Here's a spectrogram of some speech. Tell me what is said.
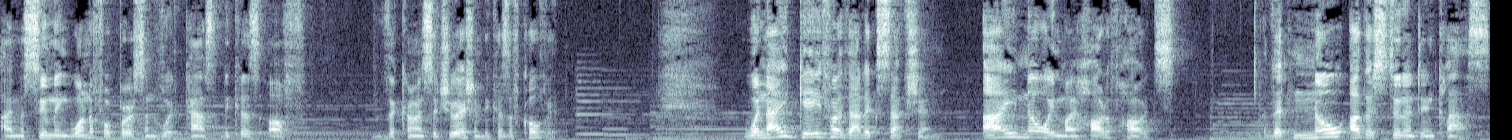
I'm assuming, wonderful person who had passed because of the current situation, because of COVID. When I gave her that exception, I know in my heart of hearts that no other student in class,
